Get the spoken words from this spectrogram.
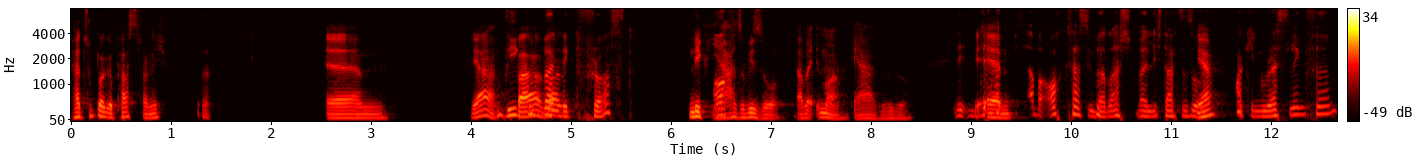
Hat super gepasst, fand ich. Ja. Ähm, ja, Wie war, gut war war Nick Frost? Nick, ja, sowieso. Aber immer, ja, sowieso. Nee, Der Ähm, hat mich aber auch krass überrascht, weil ich dachte so, Ja? fucking Wrestling-Film.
